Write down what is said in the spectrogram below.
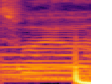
is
